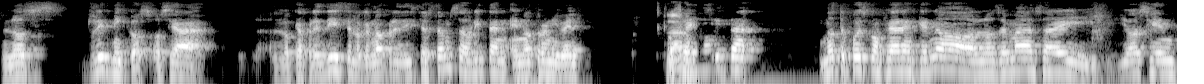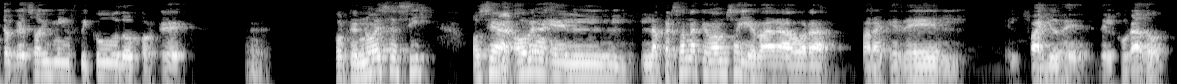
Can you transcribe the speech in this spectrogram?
los rítmicos, o sea, lo que aprendiste, lo que no aprendiste, estamos ahorita en, en otro nivel. Claro. O sea, ahorita no te puedes confiar en que no, los demás hay, yo siento que soy muy picudo porque, eh, porque no es así. O sea, Claro. el- la persona que vamos a llevar ahora para que dé el, el fallo de- del jurado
